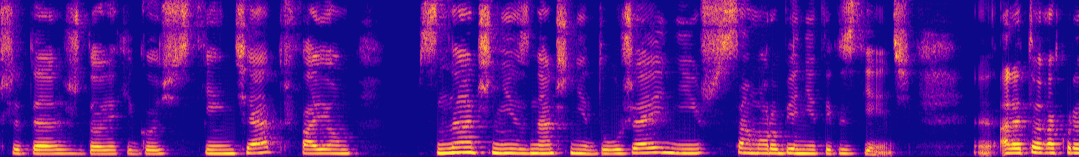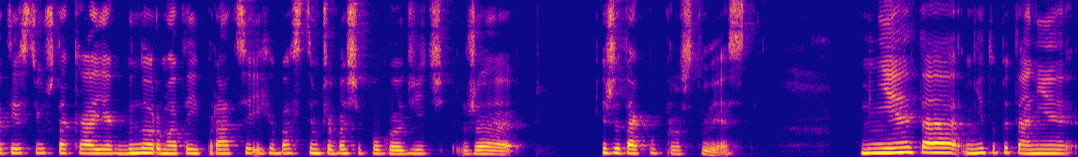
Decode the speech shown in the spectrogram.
czy też do jakiegoś zdjęcia trwają znacznie, znacznie dłużej niż samo robienie tych zdjęć. E, ale to akurat jest już taka jakby norma tej pracy i chyba z tym trzeba się pogodzić, że, że tak po prostu jest. Mnie, ta, mnie to pytanie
